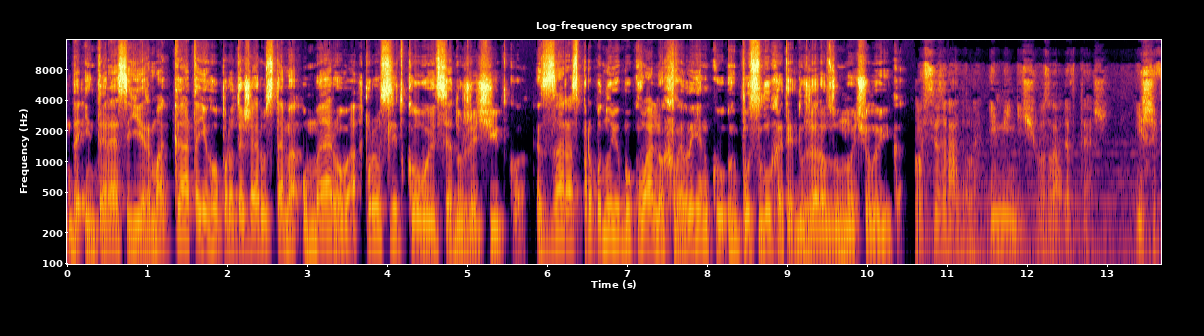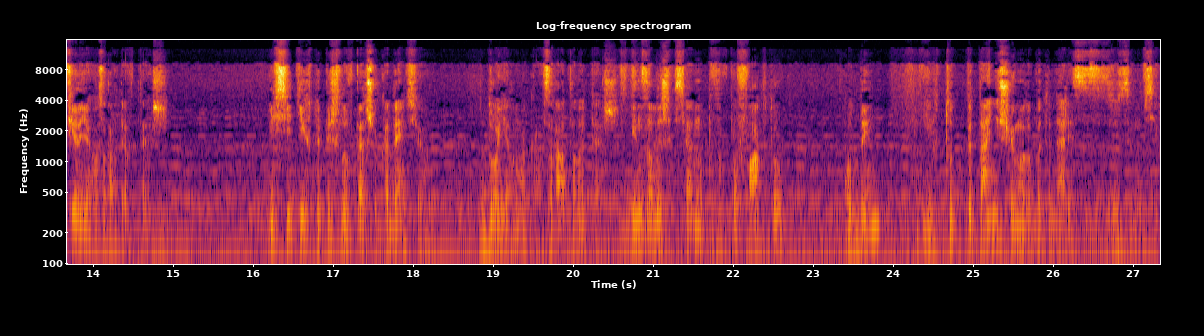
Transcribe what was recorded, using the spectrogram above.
де інтереси Єрмака та його протеже Рустема Умерова прослідковуються дуже чітко. Зараз пропоную буквально хвилинку послухати дуже розумного чоловіка. Його всі зрадили. І Мініч його зрадив теж. І Шефір його зрадив теж. І всі ті, хто пішли в першу каденцію до Єрмака, зрадили теж. Він залишився ну, по, факту один. І тут питання, що йому робити далі з цим всім.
